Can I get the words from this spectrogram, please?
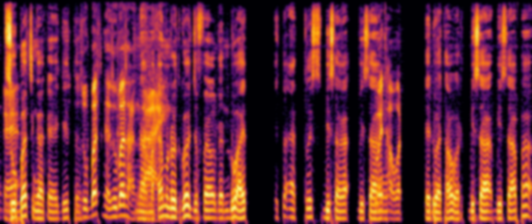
kayak Zubac nggak kayak gitu Zubac nggak Zubac santai. nah makanya menurut gue Javel dan Dwight itu at least bisa bisa Dwight Howard ya Dwight Howard bisa bisa apa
